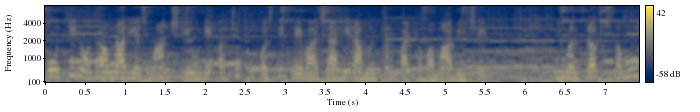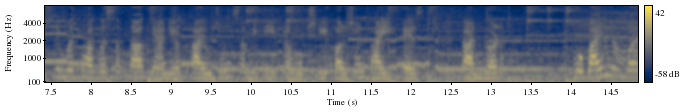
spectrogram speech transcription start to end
પોથી નોંધાવનાર યજમાનશ્રીઓને અચૂક ઉપસ્થિત રહેવા જાહેર આમંત્રણ પાઠવવામાં આવે છે. નિમંત્રક સમૂહ શ્રીમદ ભાગવત સપ્તાહ જ્ઞાનયક આયોજન સમિતિ પ્રમુખ Shri Arjanbhai S. Kangad. Mobile number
